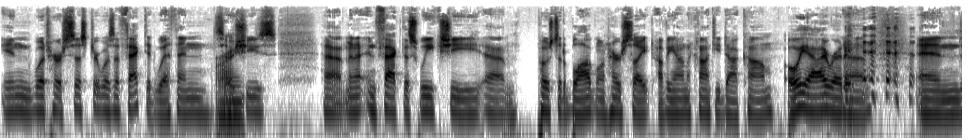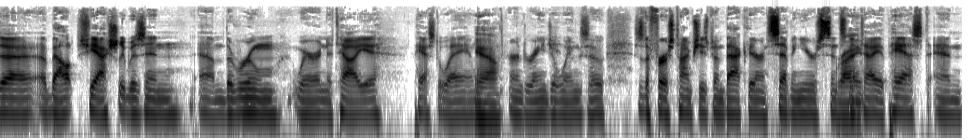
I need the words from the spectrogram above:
in what her sister was affected with, and so Right. she's. Um, and in fact, this week she um, posted a blog on her site, avionaconti.com. Oh yeah, I read it. uh, and uh, about she actually was in um, the room where Natalia passed away and Yeah. earned her angel wings. So this is the first time she's been back there in seven years since Right. Natalia passed, and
